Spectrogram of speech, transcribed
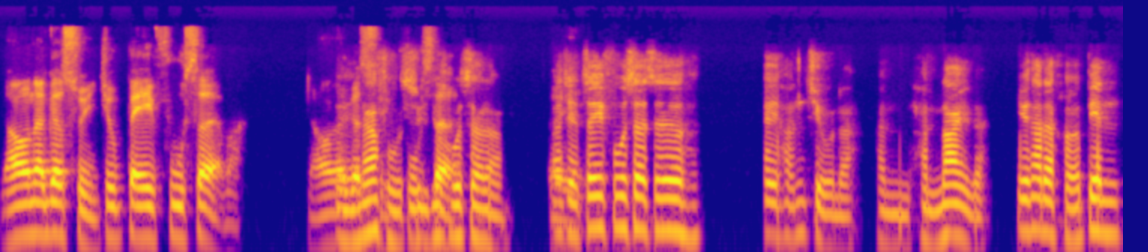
然后那个水就被辐射了嘛，然后那个那辐水就辐射了，而且这一辐射是可以很久的，很很耐的，因为它的核变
